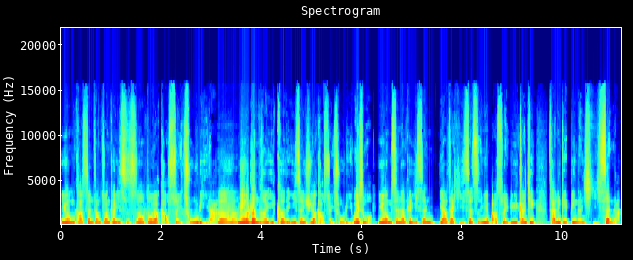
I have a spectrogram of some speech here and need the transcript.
因为我们考肾脏专科医师的时候都要考水处理啦。嗯，没有任何一科的医生需要考水处理，为什么？因为我们肾脏科医生要在洗肾室里面把水滤干净，才能给病人洗肾啊。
